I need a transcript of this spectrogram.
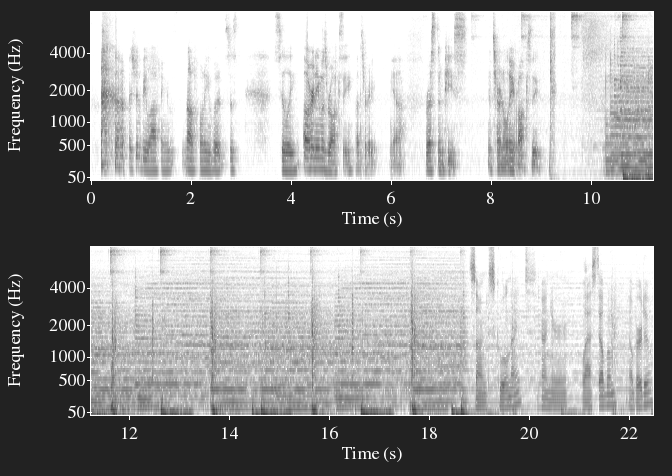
I shouldn't be laughing. It's not funny, but it's just silly. Oh, her name was Roxy. That's right. Yeah. Rest in peace, eternally, Roxy. Song School Night on your last album, Alberto.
